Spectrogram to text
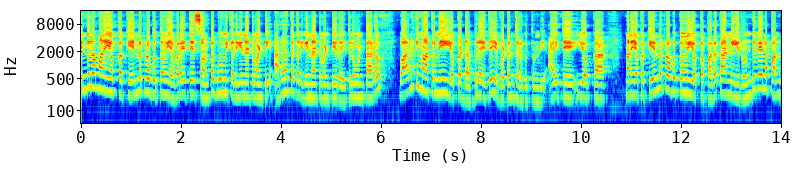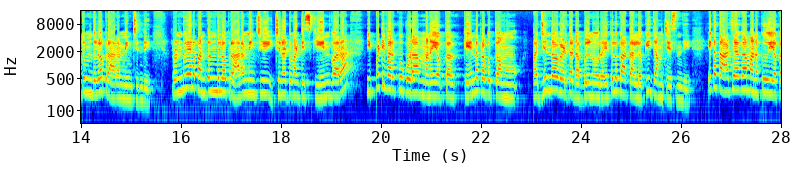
ఇందులో మన యొక్క కేంద్ర ప్రభుత్వం ఎవరైతే సొంత భూమి కలిగినటువంటి అర్హత కలిగినటువంటి రైతులు ఉంటారో వారికి మాత్రమే ఈ యొక్క డబ్బులు అయితే ఇవ్వటం జరుగుతుంది. అయితే ఈ యొక్క మన యొక్క కేంద్ర ప్రభుత్వం ఈ యొక్క పథకాన్ని రెండు వేల పంతొమ్మిదిలో ప్రారంభించింది. రెండు వేల పంతొమ్మిదిలో ప్రారంభించి ఇచ్చినటువంటి స్కీమ్ ద్వారా ఇప్పటి వరకు కూడా మన యొక్క కేంద్ర ప్రభుత్వము పద్దెనిమిదో విడత డబ్బులను రైతుల ఖాతాల్లోకి జమ చేసింది. ఇక తాజాగా మనకు ఈ యొక్క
